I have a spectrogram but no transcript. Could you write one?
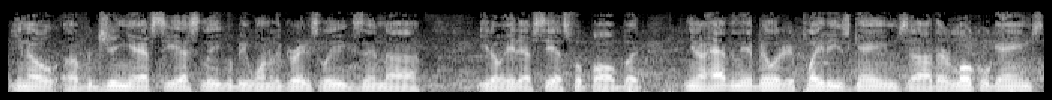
you know, a Virginia FCS league would be one of the greatest leagues in, uh, you know, in FCS football. But you know, having the ability to play these games, uh, they're local games.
